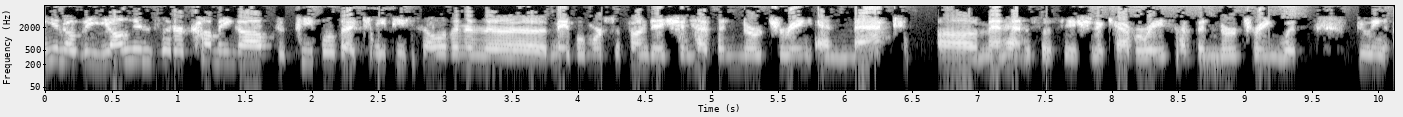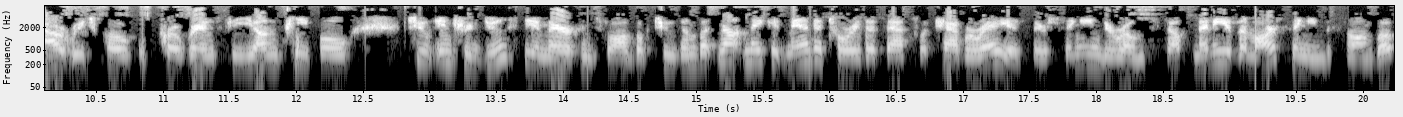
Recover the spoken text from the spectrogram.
you know, the youngins that are coming up, the people that KT Sullivan and the Mabel Mercer Foundation have been nurturing, and MAC, uh, Manhattan Association of Cabarets, have been nurturing with doing outreach pro- programs to young people to introduce the American Songbook to them, but not make it mandatory that that's what cabaret is. They're singing their own stuff. Many of them are singing the songbook,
